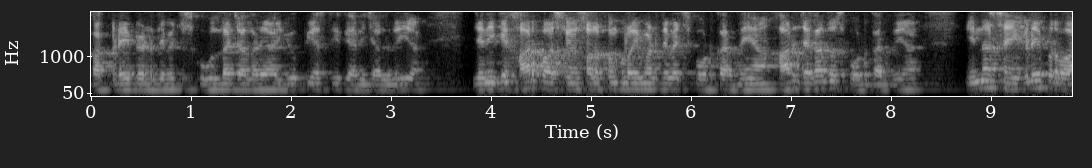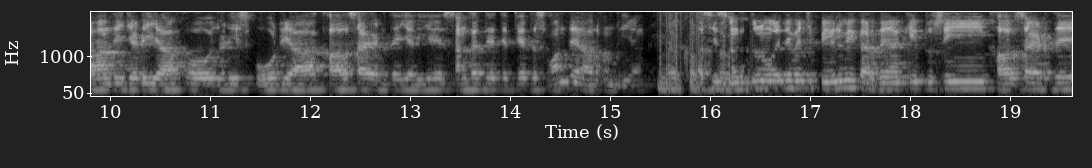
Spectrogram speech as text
ਕਾਕੜੇ ਪਿੰਡ ਦੇ ਵਿੱਚ ਸਕੂਲ ਦਾ ਚੱਲ ਰਿਹਾ ਯੂਪੀਐਸ ਦੀ ਤਿਆਰੀ ਚੱਲ ਰਹੀ ਆ। ਯਾਨੀ ਕਿ ਹਰ ਪਾਸਿਓਂ ਸੈਲਫ ਏਮਪਲੋਇਮੈਂਟ ਦੇ ਵਿੱਚ ਸਪੋਰਟ ਕਰਦੇ ਆ ਹਰ ਜਗ੍ਹਾ ਤੋਂ ਸਪੋਰਟ ਕਰਦੇ ਆ। ਇਹਨਾਂ ਸੈਂਕੜੇ ਪਰਿਵਾਰਾਂ ਦੀ ਜਿਹੜੀ ਆ ਉਹ ਜਿਹੜੀ ਸਪੋਰਟ ਆ ਖਾਲਸਾ ਏਡ ਦੇ ਜਰੀਏ ਸੰਗਤ ਦੇ ਦਿੱਤੇ ਦਸਵੰਧ ਦੇ ਨਾਲ ਹੁੰਦੀ ਆ। ਅਸੀਂ ਸੰਗਤ ਨੂੰ ਇਹਦੇ ਵਿੱਚ ਅਪੀਲ ਵੀ ਕਰਦੇ ਹਾਂ ਕਿ ਤੁਸੀਂ ਖਾਲਸਾ ਏਡ ਦੇ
